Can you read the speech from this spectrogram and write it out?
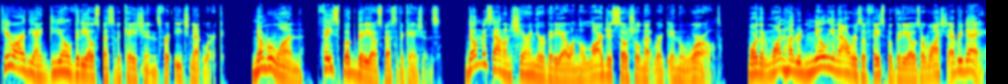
here are the ideal video specifications for each network. Number one, Facebook video specifications. Don't miss out on sharing your video on the largest social network in the world. More than 100 million hours of Facebook videos are watched every day,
